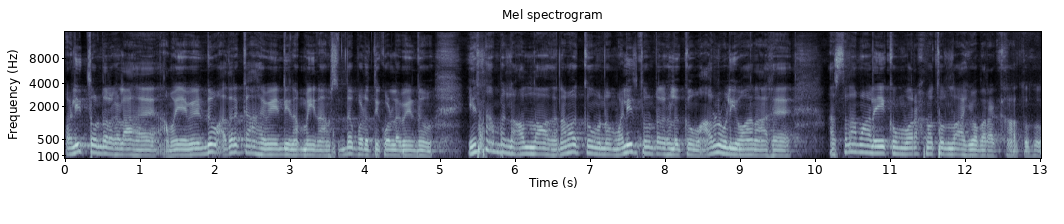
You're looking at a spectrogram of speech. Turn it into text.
வழித்தோன்றல்களாக அமைய வேண்டும். அதற்காக வேண்டி நம்மை நாம் சித்தப்படுத்தி கொள்ள வேண்டும். இல்லாமல் அல்லாஹ் நமக்கும் நம் வழித்தொண்டர்களுக்கும் அருள் ஒளிவானாக அஸ்லாம் வலைக்கம் வரமத்துல்லாஹி வபரகாத்துஹூ.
